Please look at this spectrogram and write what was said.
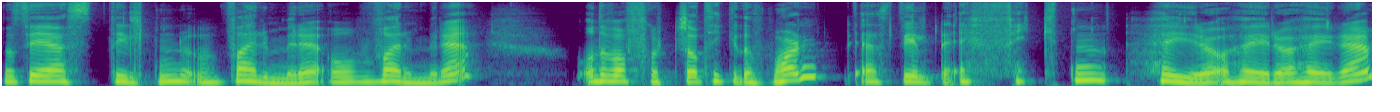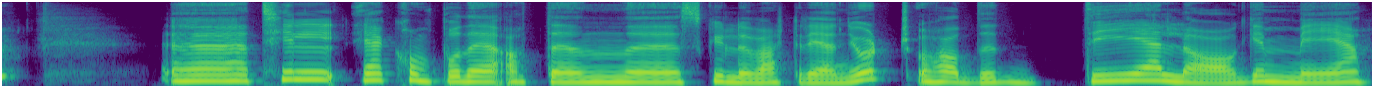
Altså, jeg stilte den varmere og varmere, og det var fortsatt ikke noe varmt. Jeg stilte effekten høyere og høyere og høyere. Uh, til jeg kom på det at den uh, skulle vært rengjort, og hadde det laget med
